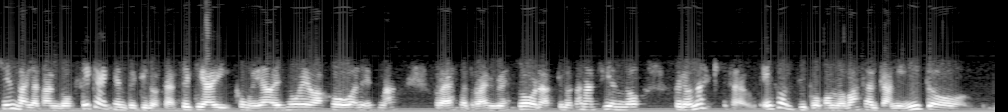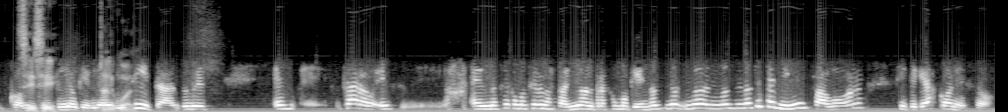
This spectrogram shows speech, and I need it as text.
¿quién baila tango? Sé que hay gente que lo hace, sé que hay comunidades nuevas, jóvenes, más para hasta transgresoras que lo están haciendo, pero no es, o sea, eso es tipo cuando vas al caminito con Sí, tu sí, tío que vino de cual. visita. Entonces, es, claro, es, no sé cómo decirlo en español, pero es como que no, no, no, no, no te haces ningún favor si te quedas con eso.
